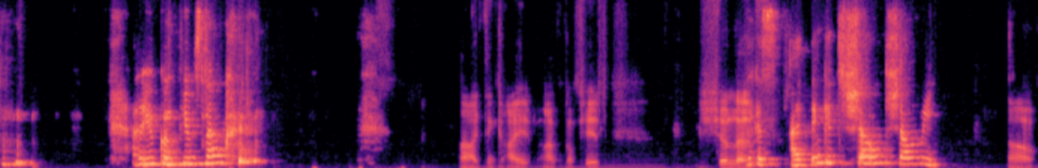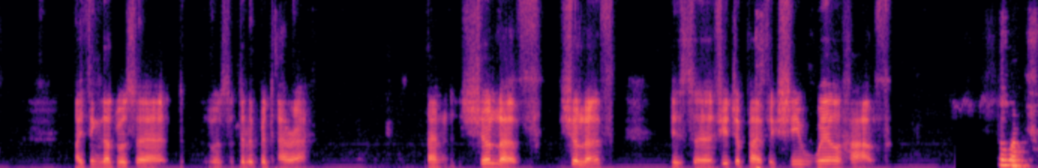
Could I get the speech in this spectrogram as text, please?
Are you confused now? no, I think I I'm confused. Shall uh, because I think it shall shall we. No, I think that was a was a deliberate error. Then should have have is uh, future perfect. She will have Show off.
